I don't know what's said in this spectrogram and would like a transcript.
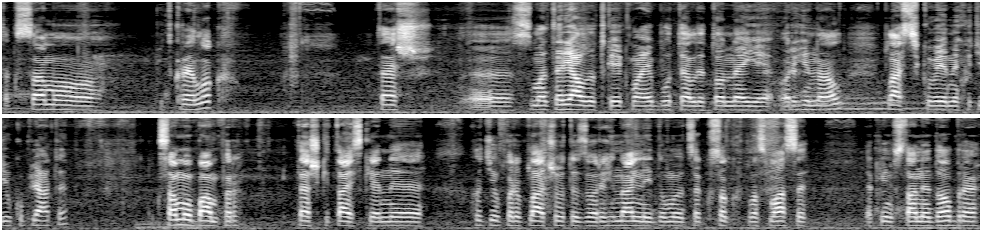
Так само підкрилок. Теж е, з матеріалу такий, як має бути, але то не є оригінал. Пластиковий я не хотів купляти. Так само бампер, теж китайський, не хотів переплачувати за оригінальний, думаю, це кусок пластмаси. Як він встане добре,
